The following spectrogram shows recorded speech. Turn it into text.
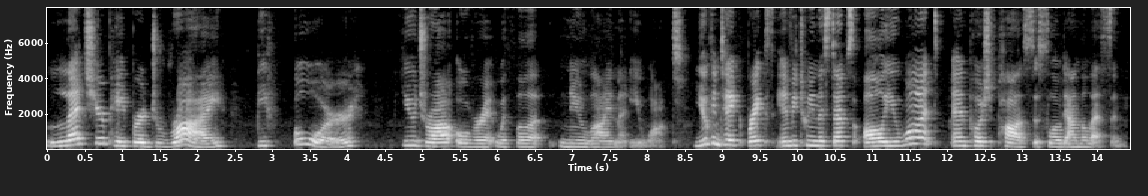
let your paper dry before you draw over it with the new line that you want. You can take breaks in between the steps all you want and push pause to slow down the lesson.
